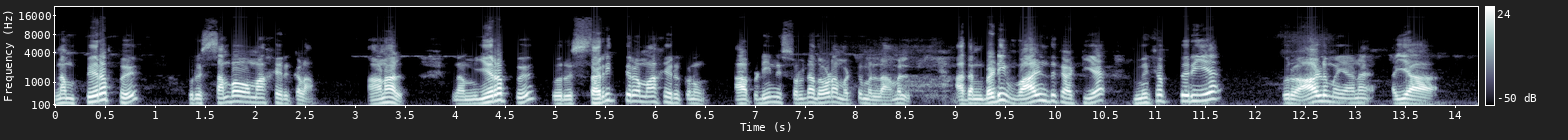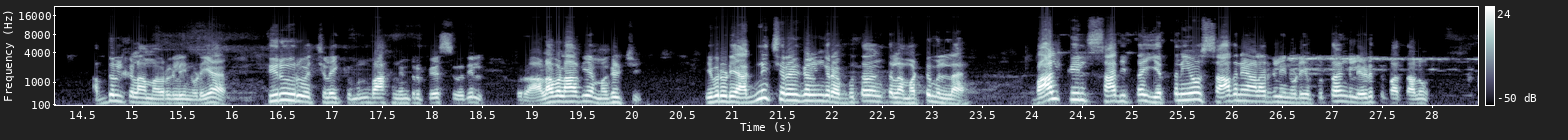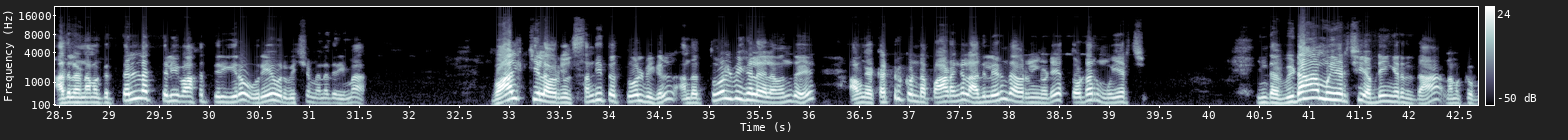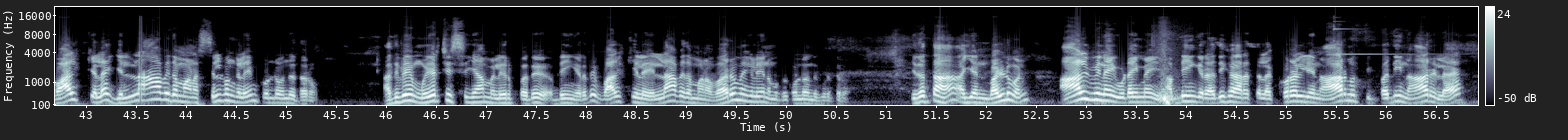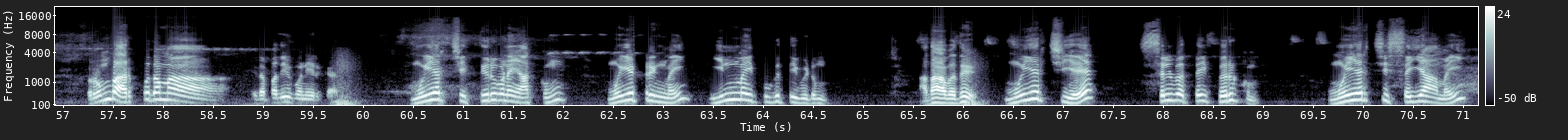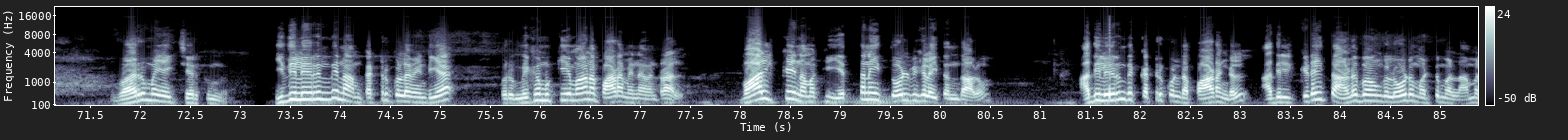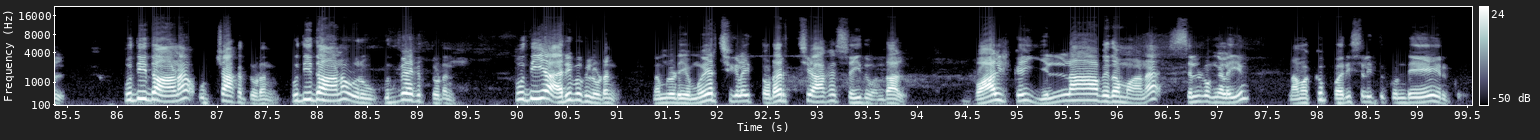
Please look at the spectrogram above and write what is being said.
நம் பிறப்பு ஒரு சம்பவமாக இருக்கலாம். ஆனால் நம் இறப்பு ஒரு சரித்திரமாக இருக்கணும் அப்படின்னு சொன்னதோட மட்டுமில்லாமல் அதன்படி வாழ்ந்து காட்டிய மிகப்பெரிய ஒரு ஆளுமையான ஐயா அப்துல் கலாம் அவர்களினுடைய திருவுருவச் சிலைக்கு முன்பாக நின்று பேசுவதில் ஒரு அளவலாவிய மகிழ்ச்சி. இவருடைய அக்னிச்சிறகுகள்ங்கிற புத்தகத்துல மட்டுமில்ல வாழ்க்கையில் சாதித்த எத்தனையோ சாதனையாளர்களினுடைய புத்தகங்கள் எடுத்து பார்த்தாலும் அதுல நமக்கு தெள்ள தெளிவாக தெரிகிற ஒரே ஒரு விஷயம் என்ன தெரியுமா? வாழ்க்கையில் அவர்கள் சந்தித்த தோல்விகள் அந்த தோல்விகளில் வந்து அவங்க கற்றுக்கொண்ட பாடங்கள் அதிலிருந்து அவர்களினுடைய தொடர் முயற்சி. இந்த விடாமுயற்சி அப்படிங்கிறது தான் நமக்கு வாழ்க்கையில எல்லா விதமான செல்வங்களையும் கொண்டு வந்து தரும். அதுவே முயற்சி செய்யாமல் இருப்பது அப்படிங்கிறது வாழ்க்கையில எல்லா விதமான வறுமைகளையும் நமக்கு கொண்டு வந்து கொடுத்துரும். இதைத்தான் ஐயன் வள்ளுவன் ஆழ்வினை உடைமை அப்படிங்கிற அதிகாரத்துல குரல் எண் அறுநூத்தி பதினாறுல ரொம்ப அற்புதமா இதை பதிவு பண்ணியிருக்காரு. முயற்சி திருவினையாக்கும் முயற்றின்மை இன்மை புகுத்தி விடும். அதாவது முயற்சியே செல்வத்தை பெருக்கும். முயற்சி செய்யாமை வறுமையை சேர்க்கும். இதிலிருந்து நாம் கற்றுக்கொள்ள வேண்டிய ஒரு மிக முக்கியமான பாடம் என்னவென்றால் வாழ்க்கை நமக்கு எத்தனை தோல்விகளை தந்தாலும் அதிலிருந்து கற்றுக்கொண்ட பாடங்கள் அதில் கிடைத்த அனுபவங்களோடு மட்டுமல்லாமல் புதிதான உற்சாகத்துடன் புதிதான ஒரு உத்வேகத்துடன் புதிய அறிவுகளுடன் நம்மளுடைய முயற்சிகளை தொடர்ச்சியாக செய்து வந்தால் வாழ்க்கை எல்லா விதமான செல்வங்களையும் நமக்கு பரிசளித்துக் கொண்டே இருக்கும்.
